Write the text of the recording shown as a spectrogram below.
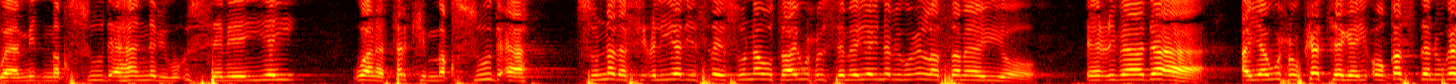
Waa mid maqsuud ahaan nebigu u sameeyey waana tarki maqsuud ah. Sunnada ficliyadii siday sunno u tahay wuxuu sameeyey nebigu in la sameeyo ee cibaado ah ayaa wuxuu ka tegey oo qasdan uga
